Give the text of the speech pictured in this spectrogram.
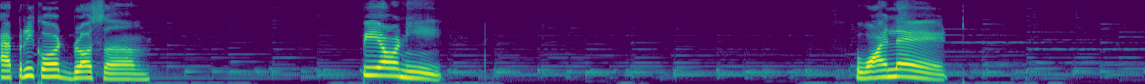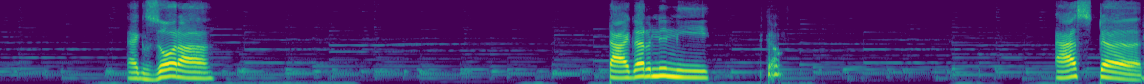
Apricot Blossom. Peony. Violet Ixora Tiger Lily. Aster.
